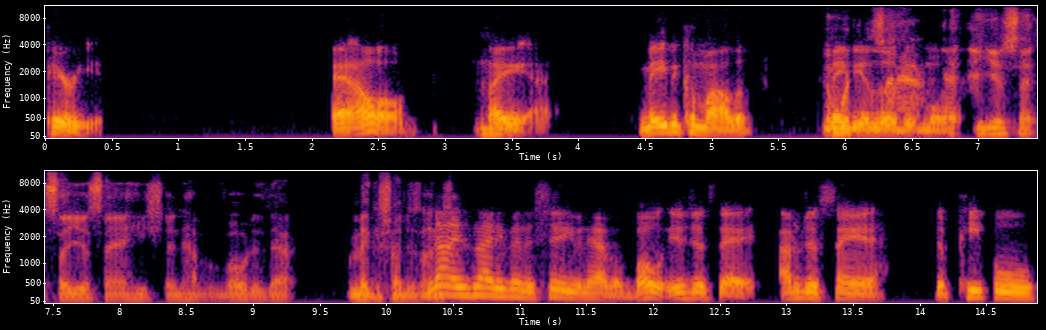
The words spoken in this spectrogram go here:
period. At all. Mhm. Like maybe Kamala, And maybe a little saying- bit more. and you're saying, so you're saying he shouldn't have a vote? Is that I'm making sure this? No, it's not even it should even have a vote. It's just that I'm just saying the people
